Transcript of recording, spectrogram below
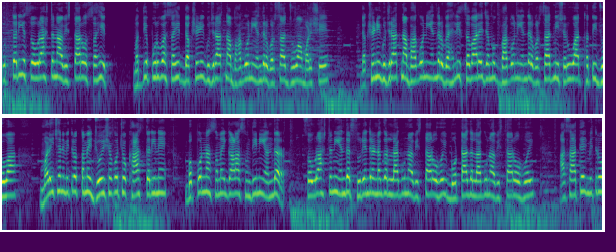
ઉત્તરીય સૌરાષ્ટ્રના વિસ્તારો સહિત મધ્ય પૂર્વ સહિત દક્ષિણી ગુજરાતના ભાગોની અંદર વરસાદ જોવા મળશે. દક્ષિણી ગુજરાતના ભાગોની અંદર વહેલી સવારે જ અમુક ભાગોની અંદર વરસાદની શરૂઆત થતી જોવા મળી છે ને મિત્રો, તમે જોઈ શકો છો, ખાસ કરીને બપોરના સમયગાળા સુધીની અંદર સૌરાષ્ટ્રની અંદર સુરેન્દ્રનગર લાગુના વિસ્તારો હોય, બોટાદ લાગુના વિસ્તારો હોય, આ સાથે જ મિત્રો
